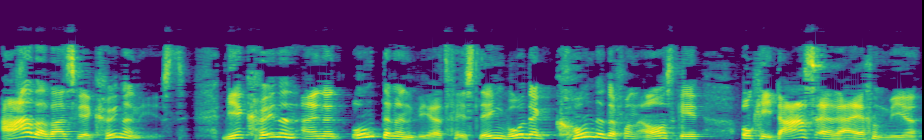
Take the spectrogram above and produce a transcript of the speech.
Aber was wir können ist, wir können einen unteren Wert festlegen, wo der Kunde davon ausgeht, okay, das erreichen wir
